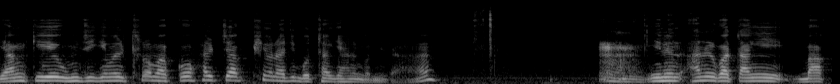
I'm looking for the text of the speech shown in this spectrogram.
양기의 움직임을 틀어막고 활짝 피어나지 못하게 하는 겁니다. 이는 하늘과 땅이 막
